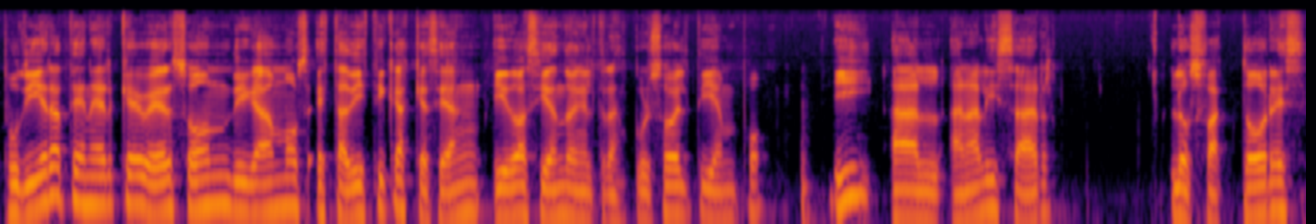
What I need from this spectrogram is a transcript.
Pudiera tener que ver, son, digamos, estadísticas que se han ido haciendo en el transcurso del tiempo y al analizar los factores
